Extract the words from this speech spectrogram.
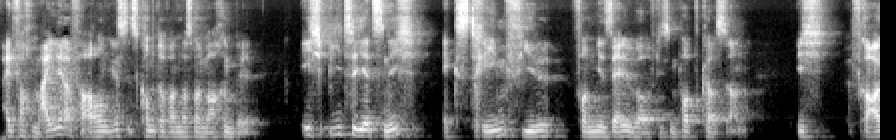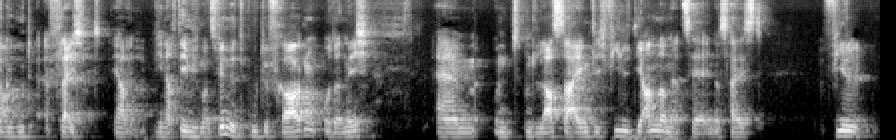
einfach meine Erfahrung ist, es kommt darauf an, was man machen will. Ich biete jetzt nicht extrem viel von mir selber auf diesem Podcast an. Ich frage gut, vielleicht, ja, je nachdem, wie man es findet, gute Fragen oder nicht. Ähm, und, und lasse eigentlich viel die anderen erzählen. Das heißt, viel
